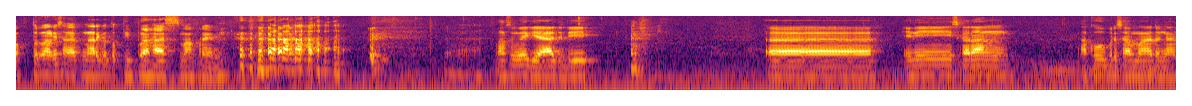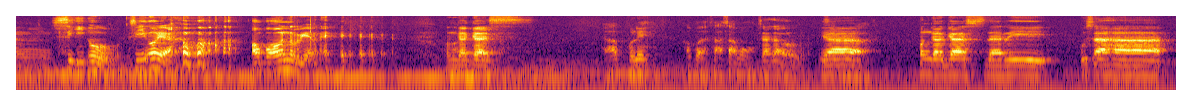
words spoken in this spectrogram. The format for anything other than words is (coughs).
Nocturnal ini sangat menarik untuk dibahas, my friend. (laughs) Langsung aja ya, jadi eh ini sekarang aku bersama dengan CEO, CEO ya, (laughs) apa owner ya, (laughs) penggagas. Ya boleh. Apa? Sak-sakmu. Sasao. Ya penggagas dari usaha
